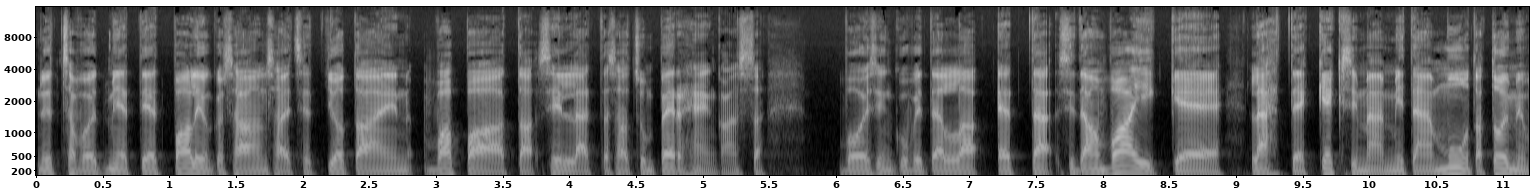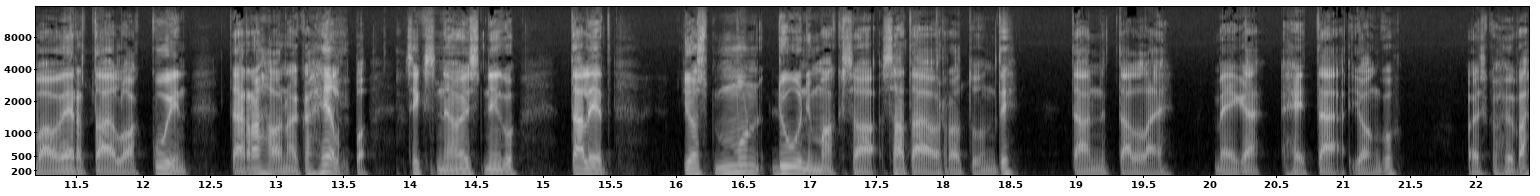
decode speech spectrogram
nyt sä voit miettiä, että paljonko sä ansaitset jotain vapaata sillä, että sä oot sun perheen kanssa. Voisin kuvitella, että sitä on vaikea lähteä keksimään mitään muuta toimivaa vertailua kuin tämä raha on aika helppo. Siksi ne olisi niinku, tää oli, että jos mun duuni maksaa 100 euroa tunti, tää on nyt tällainen, meikä heittää jonkun, olisiko hyvä?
